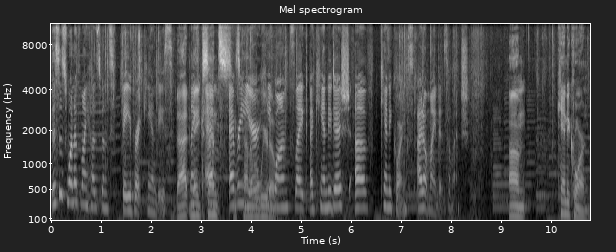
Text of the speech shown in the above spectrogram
This is one of my husband's favorite candies. That makes sense. He's every kind of a year he wants like a candy dish of candy corns. I don't mind it so much. Um, candy corn.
